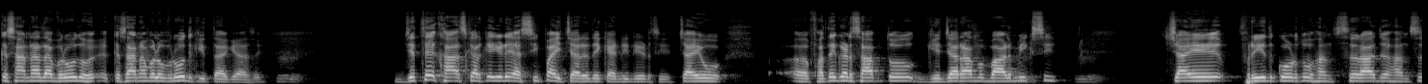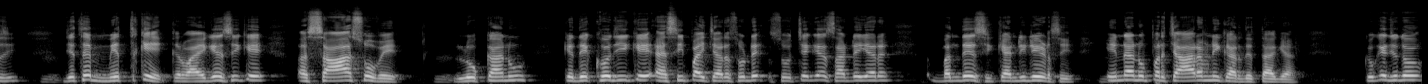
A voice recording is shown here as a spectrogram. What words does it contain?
ਕਿਸਾਨਾਂ ਦਾ ਵਿਰੋਧ ਕਿਸਾਨਾਂ ਵੱਲੋਂ ਵਿਰੋਧ ਕੀਤਾ ਗਿਆ ਸੀ। ਜਿੱਥੇ ਖਾਸ ਕਰਕੇ ਜਿਹੜੇ ਐਸੀ ਭਾਈਚਾਰੇ ਦੇ ਕੈਂਡੀਡੇਟ ਸੀ ਚਾਹੇ ਉਹ ਫਤਿਹਗੜ੍ਹ ਸਾਹਿਬ ਤੋਂ ਗੇਜਾ ਰਾਮ ਬਾਲਮੀਕ ਸੀ ਚਾਹੇ ਫਰੀਦਕੋਟ ਤੋਂ ਹੰਸਰਾਜ ਹੰਸ ਸੀ ਜਿੱਥੇ ਮਿੱਥ ਕੇ ਕਰਵਾਏ ਗਏ ਸੀ ਕਿ ਅਹਿਸਾਸ ਹੋਵੇ ਲੋਕਾਂ ਨੂੰ ਕਿ ਦੇਖੋ ਜੀ ਕਿ ਐਸੀ ਭਾਈਚਾਰਾ ਤੁਹਾਡੇ ਸੋਚੇ ਗਿਆ ਸਾਡੇ ਯਾਰ ਬੰਦੇ ਸੀ ਕੈਂਡੀਡੇਟ ਸੀ ਇਹਨਾਂ ਨੂੰ ਪ੍ਰਚਾਰ ਵੀ ਨਹੀਂ ਕਰ ਦਿੱਤਾ ਗਿਆ। ਕਿਉਂਕਿ ਜਦੋਂ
